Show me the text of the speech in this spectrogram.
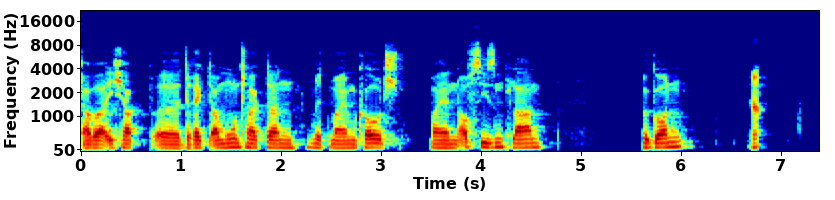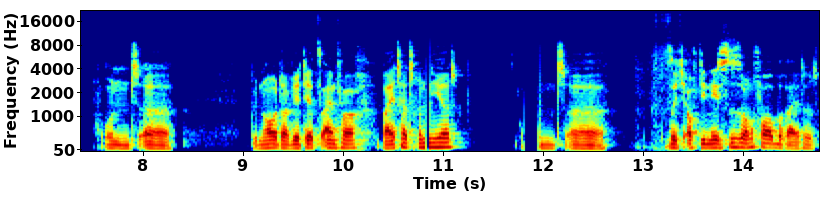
aber ich habe äh, direkt am Montag dann mit meinem Coach meinen Offseason-Plan begonnen. Ja. Und äh, genau, da wird jetzt einfach weiter trainiert und äh, sich auf die nächste Saison vorbereitet.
